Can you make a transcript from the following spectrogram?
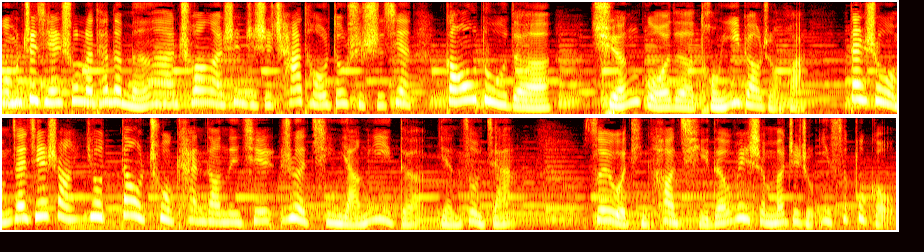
我们之前说了，它的门啊、窗啊，甚至是插头，都是实现高度的全国的统一标准化。但是我们在街上又到处看到那些热情洋溢的演奏家，所以我挺好奇的，为什么这种一丝不苟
